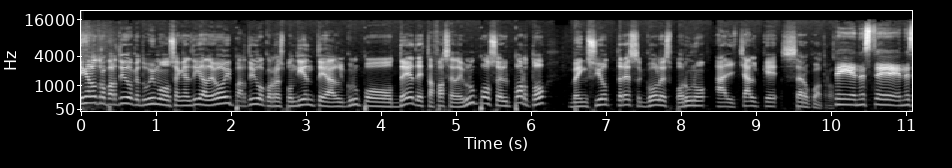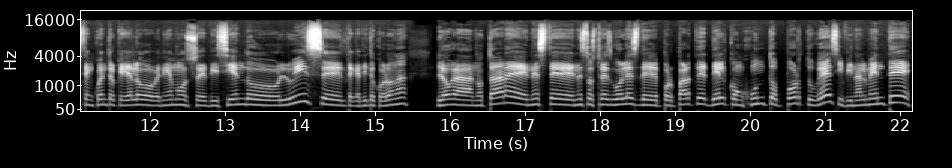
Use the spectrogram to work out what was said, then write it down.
Y en el otro partido que tuvimos en el día de hoy, partido correspondiente al grupo D de esta fase de grupos, el Porto venció tres goles por uno al Chalque 04. Sí, en este, en este encuentro que ya lo veníamos eh, diciendo Luis, el Tecatito Corona logra anotar en, este, en estos tres goles de, por parte del conjunto portugués y finalmente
